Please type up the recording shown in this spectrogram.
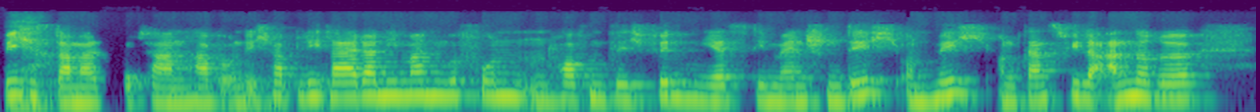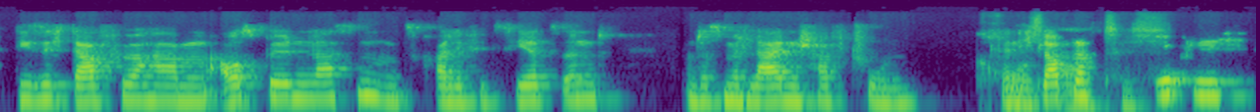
wie ja. ich es damals getan habe. Und ich habe leider niemanden gefunden und hoffentlich finden jetzt die Menschen dich und mich und ganz viele andere, die sich dafür haben ausbilden lassen und qualifiziert sind und das mit Leidenschaft tun. Großartig. Denn ich glaube, das ist wirklich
